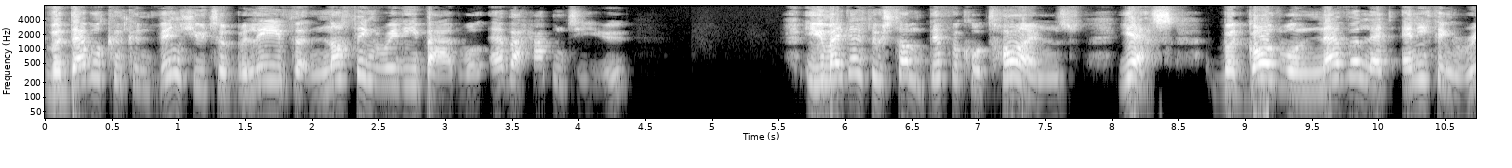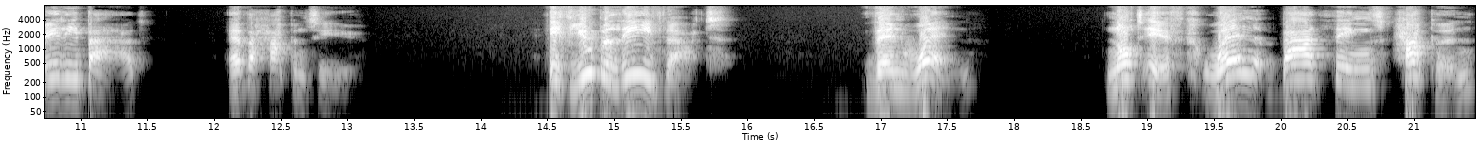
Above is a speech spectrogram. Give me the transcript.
the devil can convince you to believe that nothing really bad will ever happen to you, You may go through some difficult times, yes, but God will never let anything really bad ever happen to you. If you believe that, then when, not if, when bad things happen,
